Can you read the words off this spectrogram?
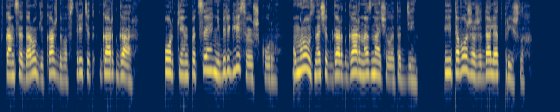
В конце дороги каждого встретит Гардгар. Орки НПЦ не берегли свою шкуру. Умру, значит, Гардгар назначил этот день. И того же ожидали от пришлых.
